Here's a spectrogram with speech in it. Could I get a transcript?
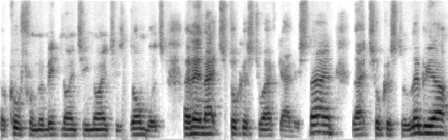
of course, from the mid 1990s onwards. And then that took us to Afghanistan, that took us to Libya,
